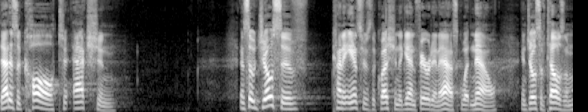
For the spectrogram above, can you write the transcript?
that is a call to action. And so Joseph kind of answers the question again. Pharaoh didn't ask, What now? And Joseph tells him,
